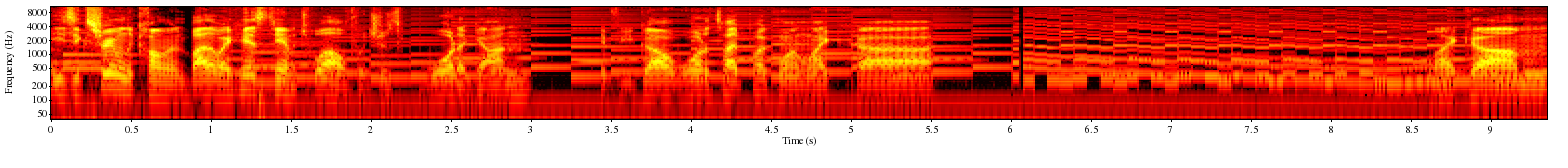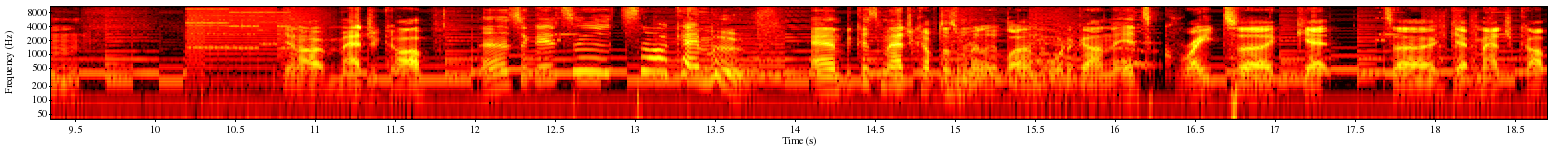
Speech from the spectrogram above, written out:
He's extremely common. By the way, here's TM12, which is Water Gun if you got water-type Pokemon like, uh... Like, um... You know, Magikarp, it's a, it's, a, it's an okay move. And because Magikarp doesn't really learn Water Gun, it's great to get to get Magikarp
